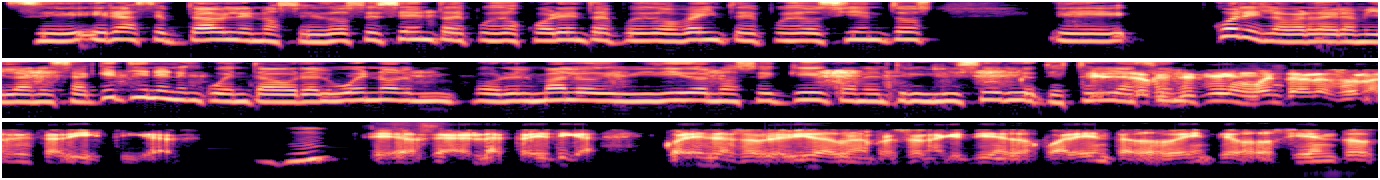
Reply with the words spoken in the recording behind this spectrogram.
se, era aceptable, no sé, 260, después 240, después 220, después 200? Eh, ¿Cuál es la verdadera milanesa? ¿Qué tienen en cuenta ahora? ¿El bueno el- por el malo dividido no sé qué con el triglicérido? Te estoy Lo que se tiene en cuenta ahora son las estadísticas. Eh, o sea, la estadística, ¿cuál es la sobrevida de una persona que tiene 240, 220 o 200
